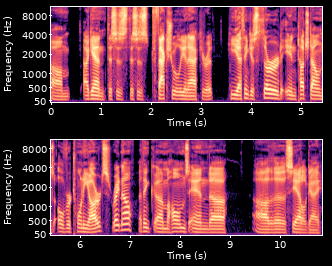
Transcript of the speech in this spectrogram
Um, again, this is this is factually inaccurate. He, I think, is third in touchdowns over 20 yards right now. I think uh, Mahomes and uh, uh, the Seattle guy,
